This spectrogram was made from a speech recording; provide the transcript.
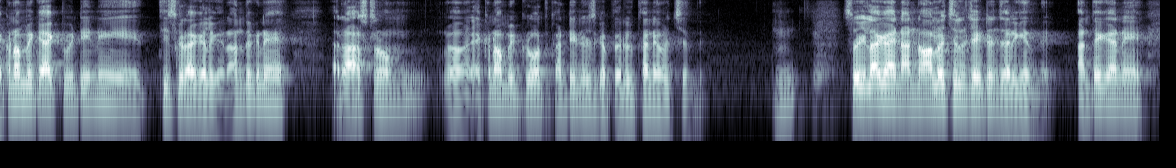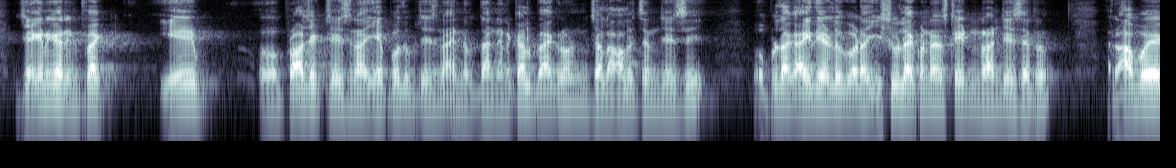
ఎకనామిక్ యాక్టివిటీని తీసుకురాగలిగారు. అందుకనే రాష్ట్రం ఎకనామిక్ గ్రోత్ కంటిన్యూస్గా పెరుగుతూనే వచ్చింది. సో ఇలాగ ఆయన అన్ని ఆలోచనలు చేయటం జరిగింది. అంతేగాని జగన్ గారు ఇన్ఫ్యాక్ట్ ఏ ప్రాజెక్ట్ చేసినా ఏ పొదుపు చేసినా ఆయన దాని వెనకాల బ్యాక్గ్రౌండ్ చాలా ఆలోచన చేసి ఇప్పుడు దాకా ఐదేళ్ళు కూడా ఇష్యూ లేకుండా స్టేట్ని రన్ చేశారు. రాబోయే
